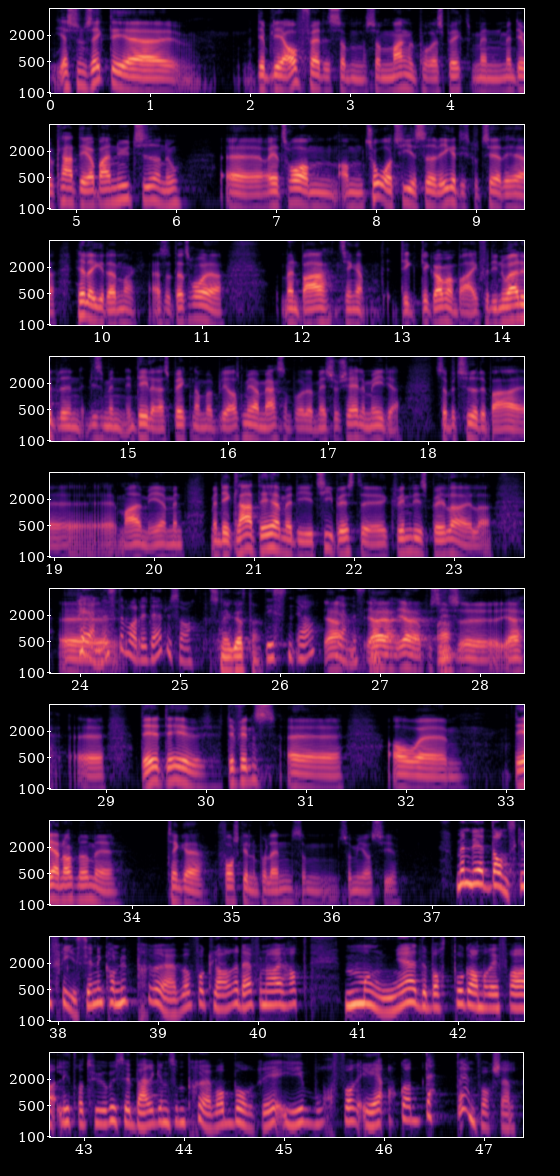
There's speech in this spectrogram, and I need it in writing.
Jeg syns ikke det er det blir oppfattet som, som mangel på respekt, men, men det er jo klart, det er jo bare nye tider nå. Uh, og jeg tror, om, om to årtier sidder vi ikke og diskuterer det her. Heller ikke i Danmark. Altså, der tror jeg, man bare tænker, det, det gør man bare ikke. Fordi nu er det blevet en, ligesom en, en del af respekt, når man bliver også mere opmærksom på det. Med sociale medier, så betyder det bare øh, meget mere. Men, men det er klart, det her med de 10 bedste kvindelige spillere, eller... Øh, peneste, var det det, du sa? Snyggeste. De, ja, ja, peneste. Ja, ja, ja, præcis. Ja. Øh, ja, øh, det, det, det findes. Øh, og øh, det er nok noget med, tænker jeg, forskellen på landet, som, som I også siger. Men det danske frisinnet, kan du prøve å forklare det? For nå har jeg hatt mange debattprogrammer fra Litteraturhuset i Bergen som prøver å bore i hvorfor er akkurat dette en forskjell?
